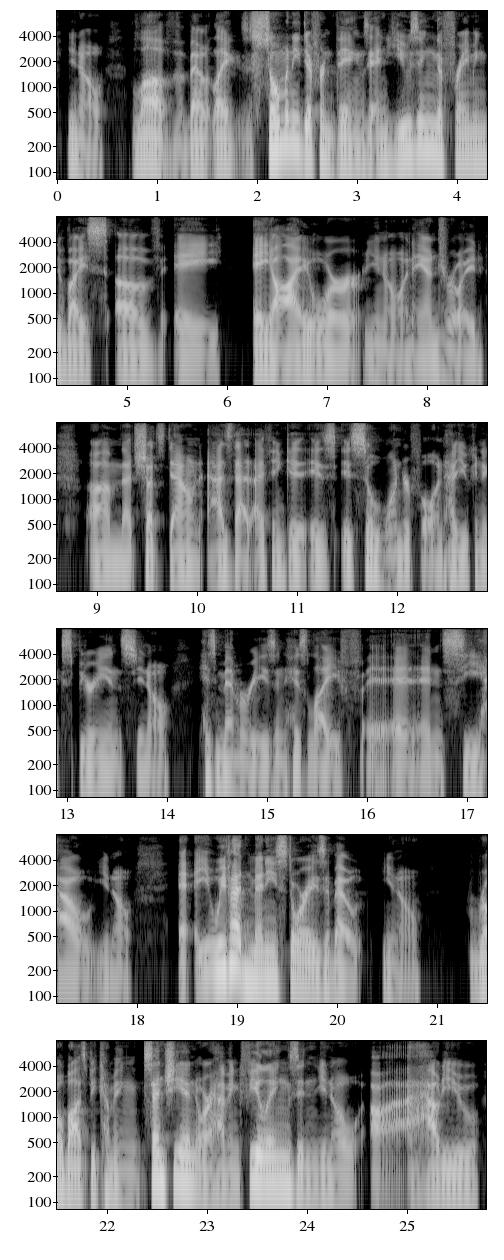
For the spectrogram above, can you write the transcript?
you know love, about like so many different things, and using the framing device of a AI or you know an android um, that shuts down as that. I think is is so wonderful, and how you can experience you know his memories and his life, and, and see how you know we've had many stories about you know robots becoming sentient or having feelings and you know uh, how do you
